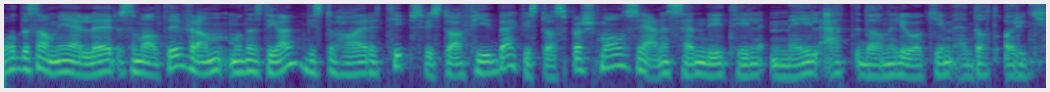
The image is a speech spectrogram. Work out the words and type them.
Og det samme gjelder som alltid fram mot neste gang. Hvis du har tips, hvis du har feedback, hvis du har spørsmål, så gjerne send de til mail at danieljoakim.org.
